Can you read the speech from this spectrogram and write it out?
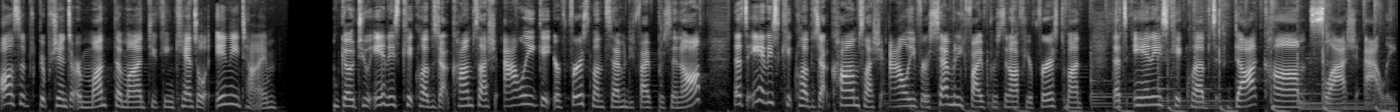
All subscriptions are month to month. You can cancel anytime. Go to annieskitclubs.com slash Allie. Get your first month 75% off. That's annieskitclubs.com slash Allie for 75% off your first month. That's annieskitclubs.com slash Allie.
